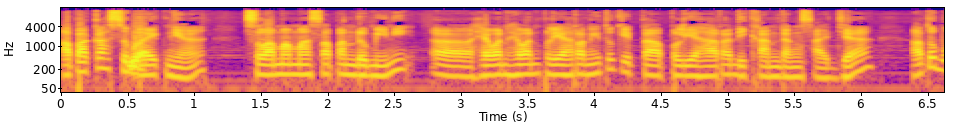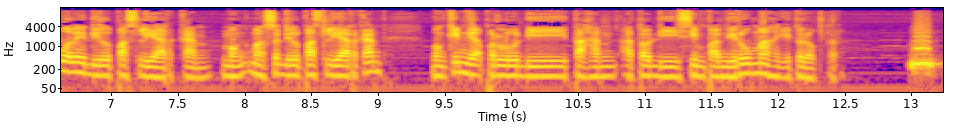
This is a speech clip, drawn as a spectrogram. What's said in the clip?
Apakah ya. sebaiknya ya selama masa pandemi ini eh, hewan-hewan peliharaan itu kita pelihara di kandang saja atau boleh dilepas liarkan? Maksud dilepas liarkan mungkin nggak perlu ditahan atau disimpan di rumah gitu dokter? Hmm,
